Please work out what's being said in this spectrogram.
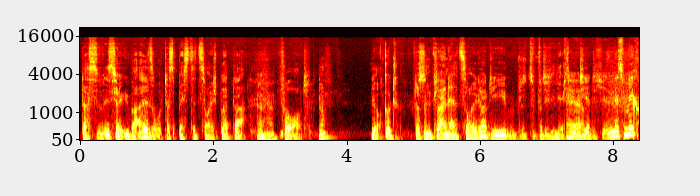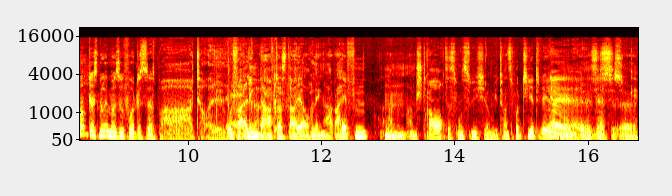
Das ist ja überall so. Das beste Zeug bleibt da, vor Ort. Ne? Ja. Gut. Das sind kleine Erzeuger, die das wird ja nicht Ja, ja. exportiert. Ich- das- Mir kommt das nur immer so vor, dass das, boah, toll. Und vor allen Dingen darf das da ja auch länger reifen am, am Strauch. Das muss nicht irgendwie transportiert werden. Ja, ja, ja, es, ist, okay.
